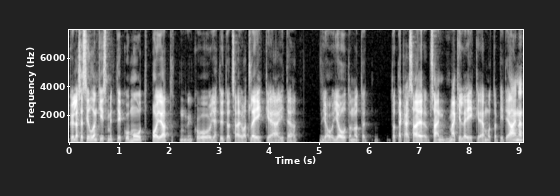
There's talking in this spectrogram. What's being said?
Kyllä se silloin kismitti, kun muut pojat niin kuin, ja tytöt saivat leikkiä, itse jo joutunut totta kai sain, sain mäkileikkiä, mutta piti aina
